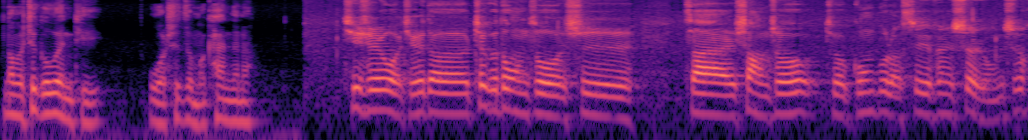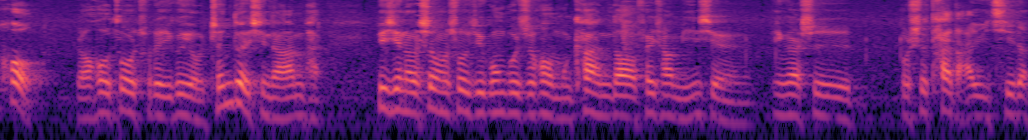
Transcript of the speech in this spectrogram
那么这个问题我是怎么看的呢？其实我觉得这个动作是在上周就公布了四月份社融之后，然后做出了一个有针对性的安排。毕竟呢，社融数据公布之后，我们看到非常明显，应该是不是太达预期的，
